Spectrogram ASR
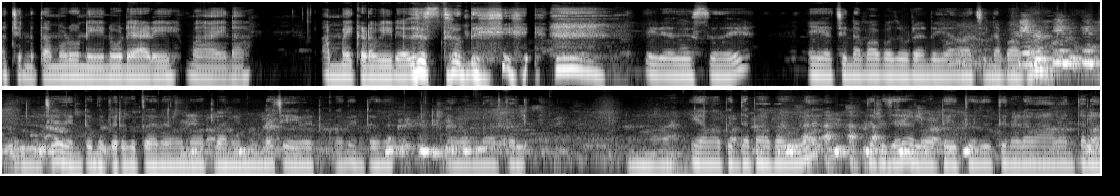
మా చిన్న తమ్ముడు నేను డాడీ మా ఆయన. అమ్మ ఇక్కడ వీడియో తీస్తుంది. వీడియో తీస్తుంది. ఇక చిన్న పాప చూడండి. ఇక ఆ చిన్న పాప మంచిగా తింటుంది పెరుగుతూనే నోట్లో నిండా చేయి పెట్టుకొని తింటుంది. తల్లి? ఇక మా పెద్ద పాప కూడా జర జర అలవాటు అవుతుంది. తినడం ఆవంతలా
